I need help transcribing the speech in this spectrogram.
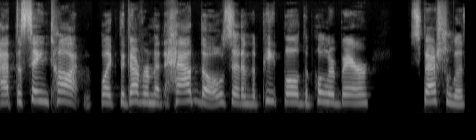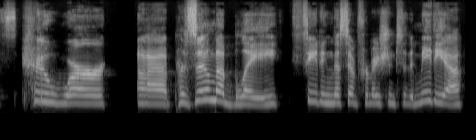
at the same time. Like the government had those, and the people, the polar bear specialists who were uh, presumably feeding this information to the media,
